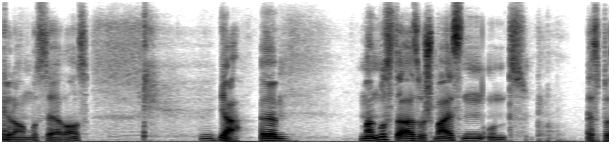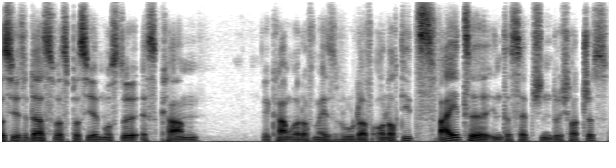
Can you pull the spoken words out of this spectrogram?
Genau, musste er raus. Mhm. Ja, ähm, man musste also schmeißen und es passierte das, was passieren musste. Es kam, wir kamen gerade auf Mason Rudolph, auch noch die zweite Interception durch Hodges.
